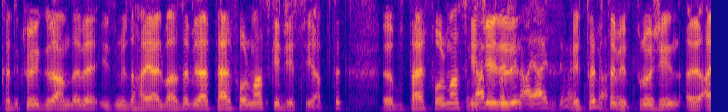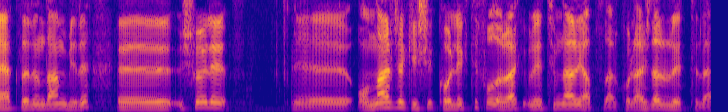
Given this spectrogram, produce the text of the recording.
Kadıköy Gram'da ve İzmir'de Hayalbaz'da birer performans gecesi yaptık. E, bu performans Bunlar gecelerin projenin ayağıydı değil mi? e, tabii tabii projenin e, ayaklarından biri. E, şöyle e, onlarca kişi kolektif olarak üretimler yaptılar, kolajlar ürettiler,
